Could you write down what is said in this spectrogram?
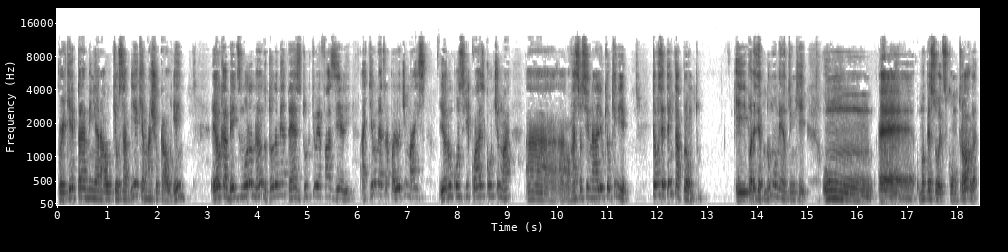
porque para mim era algo que eu sabia que ia machucar alguém, eu acabei desmoronando toda a minha tese, tudo que eu ia fazer ali. Aquilo me atrapalhou demais. e eu não consegui quase continuar a, a raciocinar ali o que eu queria. Então você tem que estar pronto. E, por exemplo, no momento em que um, é, uma pessoa descontrola,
